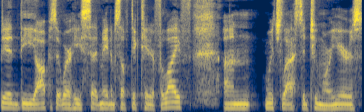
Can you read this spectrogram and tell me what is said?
did the opposite, where he said made himself dictator for life, um, which lasted two more years.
